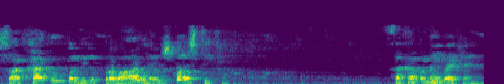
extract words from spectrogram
शाखा के ऊपर भी जो प्रवाल है, उस पर स्थित है। शाखा पर नहीं बैठे हैं।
